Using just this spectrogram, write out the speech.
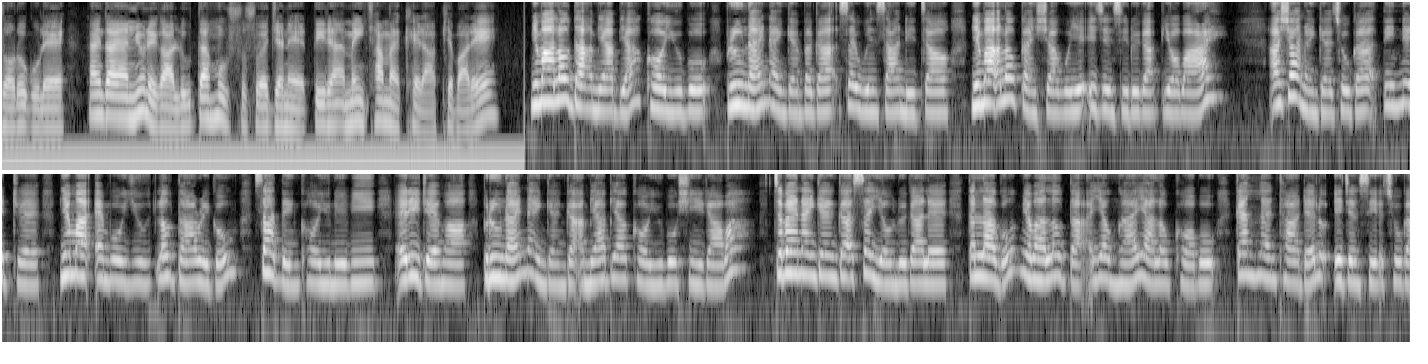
ဇော်တို့ကိုလည်းနိုင်တရန်မြို့နယ်ကလူတက်မှုဆွဆွဲချက်နဲ့တည်တဲ့အမိန့်ချမှတ်ခဲ့တာဖြစ်ပါတယ်။မြန်မာလောက်သားအများပြခေါ်ယူဖို့ဘရူနိုင်းနိုင်ငံဘက်ကစိတ်ဝင်စားနေကြောင်းမြန်မာအလောက်ကန်ရှာဖွေရေးအေဂျင်စီတွေကပြောပါတယ်။ အာရှနိုင်ငံချုပ်ကဒီနှစ်တည်းမြန်မာ MOU လောက်သားတွေကိုစတင်ခေါ်ယူနေပြီးအဲ့ဒီတဲမှာဘရူနိုင်းနိုင်ငံကအများပြားခေါ်ယူဖို့ရှိနေတာပါဂျပန်နိုင်ငံကစက်ယုံတွေကလည်းတလကိုမြန်မာလောက်သားအယောက်900လောက်ခေါ်ဖို့ကန့်လှန့်ထားတယ်လို့အေဂျင်စီအချို့က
